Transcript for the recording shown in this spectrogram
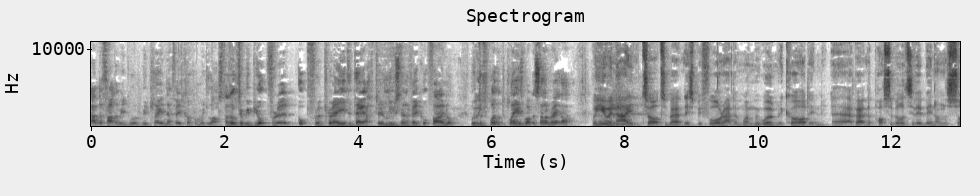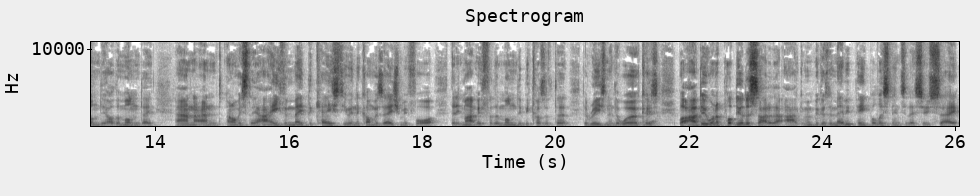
and the fact that we'd we'd played in the FA Cup and we'd lost. I don't think we'd be up for a up for a parade the day after losing an FA Cup final. Would the would the players want to celebrate that? Well, you and I talked about this before, Adam, when we weren't recording, uh, about the possibility of it being on the Sunday or the Monday, and, and and obviously I even made the case to you in the conversation before that it might be for the Monday because of the, the reason of the workers. But I do want to put the other side of that argument because there may be people listening to this who say,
